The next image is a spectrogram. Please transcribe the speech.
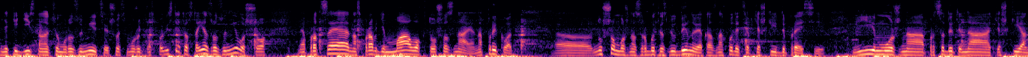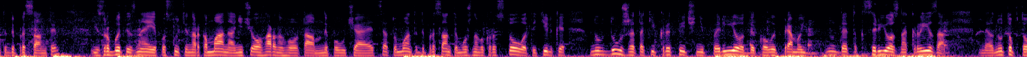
Які дійсно на цьому розуміються і щось можуть розповісти, то стає зрозуміло, що е, про це насправді мало хто що знає. Наприклад, е, ну що можна зробити з людиною, яка знаходиться в тяжкій депресії? Її можна присадити на тяжкі антидепресанти і зробити з неї по суті наркомана, нічого гарного там не виходить. Тому антидепресанти можна використовувати тільки ну в дуже такі критичні періоди, коли прямо ну де так серйозна криза. Е, Ну тобто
